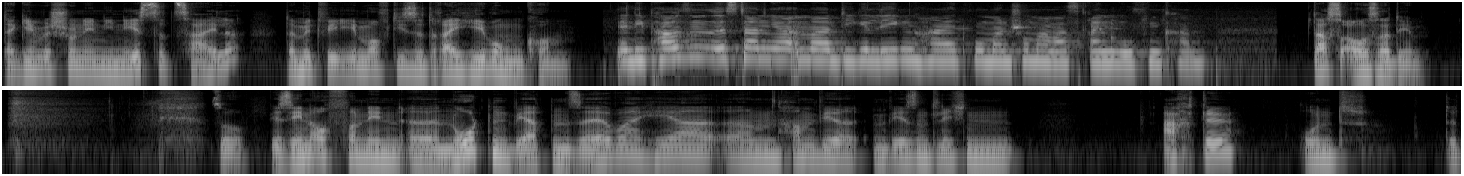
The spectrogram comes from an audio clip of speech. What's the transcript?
Da gehen wir schon in die nächste Zeile. damit wir eben auf diese drei Hebungen kommen. Ja, die Pausen ist dann ja immer die Gelegenheit, wo man schon mal was reinrufen kann. Das außerdem. So, wir sehen auch von den äh, Notenwerten selber her, ähm, haben wir im Wesentlichen Achtel und das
